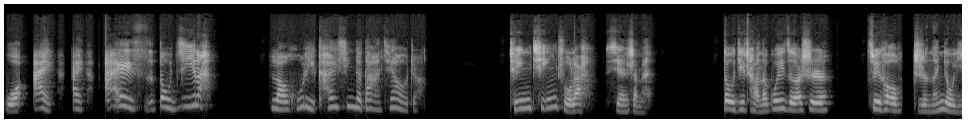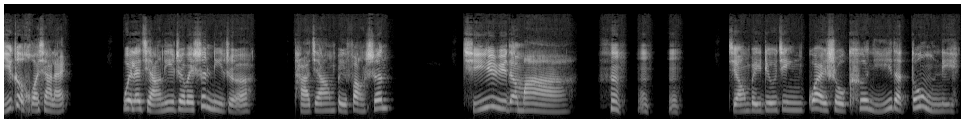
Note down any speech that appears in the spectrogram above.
我爱爱爱死斗鸡了！老狐狸开心的大叫着。听清楚了，先生们，斗鸡场的规则是，最后只能有一个活下来。为了奖励这位胜利者，他将被放生，其余的嘛，哼哼哼，将被丢进怪兽科尼的洞里。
